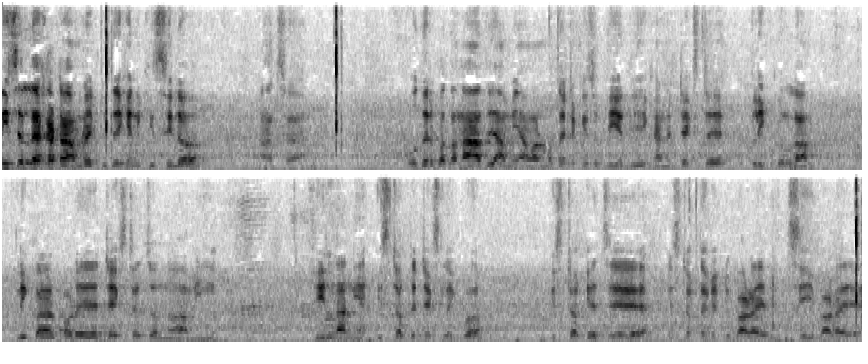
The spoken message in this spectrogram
নিচের লেখাটা আমরা একটু দেখে নিই কি ছিল। আচ্ছা। ওদের কথা না দিয়ে আমি আমার মতো একটা কিছু দিয়ে দিই। এখানে টেক্সটে ক্লিক করলাম। ক্লিক করার পরে টেক্সটের জন্য আমি ফিল না নিয়ে স্টপ দিয়ে টেক্সট লিখব। স্টকে যে স্টকটাকে একটু বাড়াই দিচ্ছি বাড়াইয়ে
